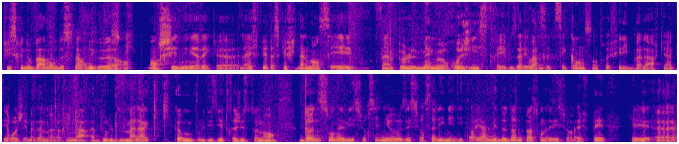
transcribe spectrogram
puisque nous parlons de cela, on peut euh, enchaîner avec euh, l'AFP parce que finalement, c'est un peu le même registre. Et vous allez voir cette séquence entre Philippe Ballard, qui a interrogé Mme Rima Abdul Malak, qui, comme vous le disiez très justement, donne son avis sur CNews et sur sa ligne éditoriale, mais ne donne pas son avis sur l'AFP, qui est euh,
